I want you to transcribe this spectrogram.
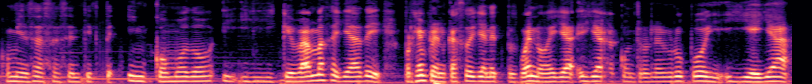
comienzas a sentirte incómodo y, que va más allá de, por ejemplo, en el caso de Janet, pues bueno, ella, ella controla el grupo y, y ella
